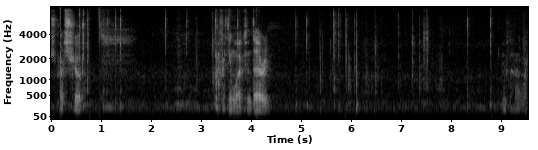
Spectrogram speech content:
Stress should. Everything works in theory. Move that out of the way.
